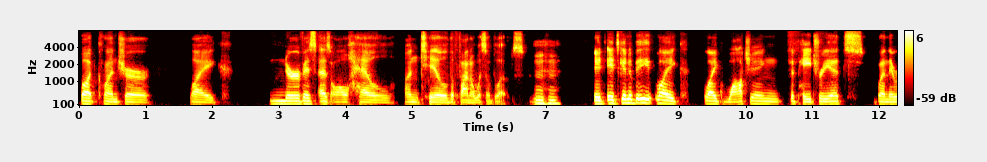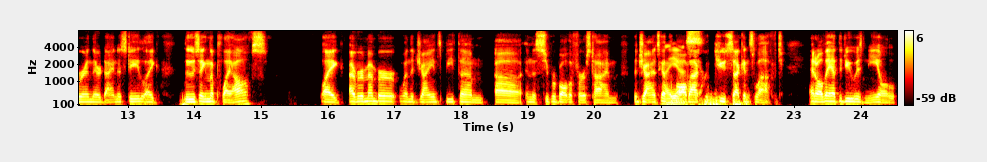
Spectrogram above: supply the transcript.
butt clencher, like nervous as all hell until the final whistle blows. Mm-hmm. It, it's going to be like like watching the Patriots when they were in their dynasty, like losing the playoffs. Like I remember when the Giants beat them uh, in the Super Bowl the first time. The Giants got Ah, the yes. ball back with two seconds left, and all they had to do was kneel.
